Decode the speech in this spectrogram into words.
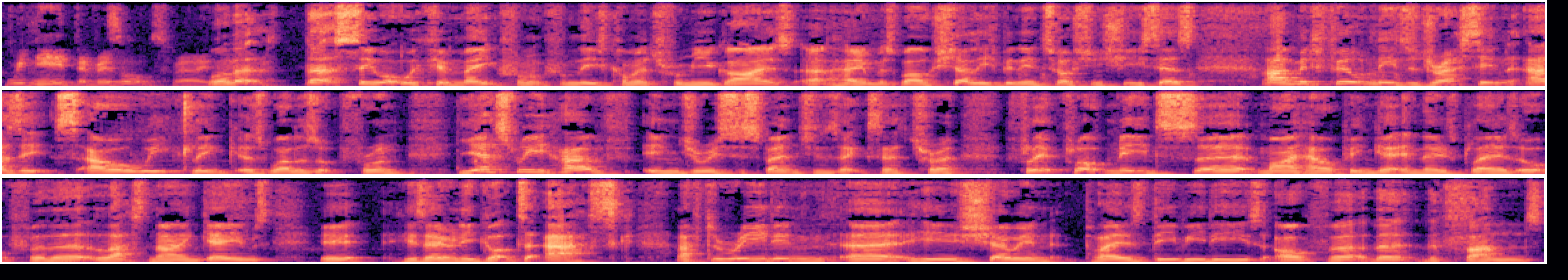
we need the results, really. Well, let, let's see what we can make from from these comments from you guys at home as well. Shelley's been in touch and she says our midfield needs addressing as it's our weak link as well as up front. Yes, we have injuries, suspensions, etc. Flip flop needs uh, my help in getting those players up for the last nine games. He- he's only got to ask. After reading, uh, he is showing players DVDs of uh, the the fans'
